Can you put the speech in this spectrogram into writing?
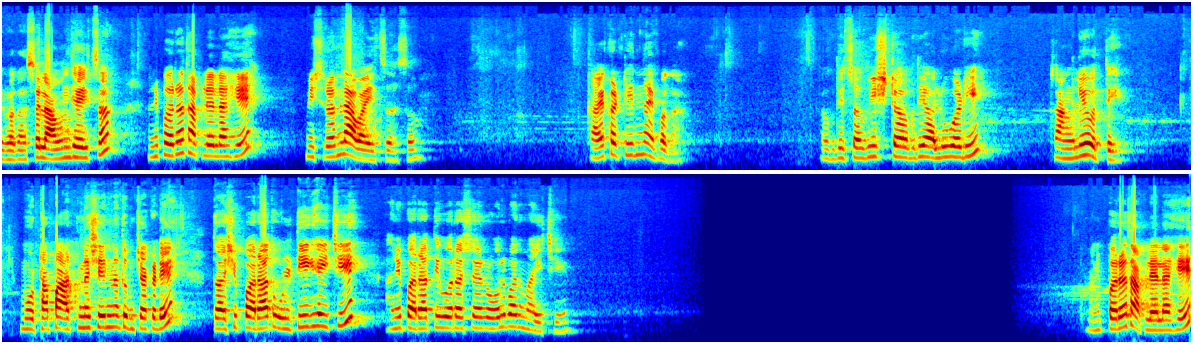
हे बघा असं लावून घ्यायचं आणि परत आपल्याला हे मिश्रण लावायचं असं. काय कठीण नाही बघा. अगदी चविष्ट अगदी आलूवडी चांगली होते. मोठा पाट नसेल ना तुमच्याकडे तर अशी परात उलटी घ्यायची आणि परातीवर असे रोल बनवायचे. आणि परत आपल्याला हे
